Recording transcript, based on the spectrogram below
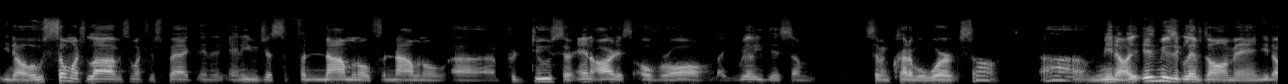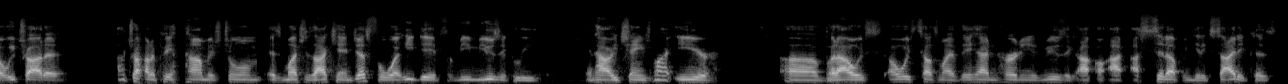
you know it was so much love so much respect, and and he was just a phenomenal phenomenal uh, producer and artist overall. Like really did some some incredible work. So um, you know his music lives on, man. You know we try to I try to pay homage to him as much as I can, just for what he did for me musically and how he changed my ear. Uh, but I always always tell somebody if they hadn't heard any of his music, I, I, I sit up and get excited because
